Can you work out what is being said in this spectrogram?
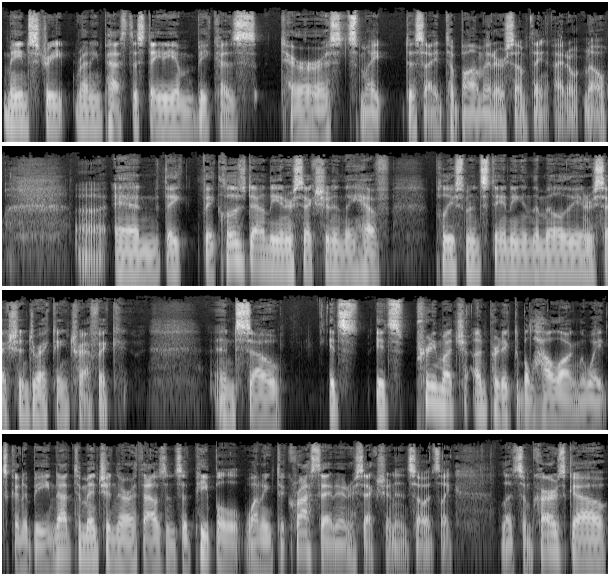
Main Street running past the stadium because terrorists might decide to bomb it or something. I don't know. Uh, and they they close down the intersection and they have policemen standing in the middle of the intersection directing traffic. And so it's it's pretty much unpredictable how long the wait's going to be. Not to mention there are thousands of people wanting to cross that intersection, and so it's like let some cars go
